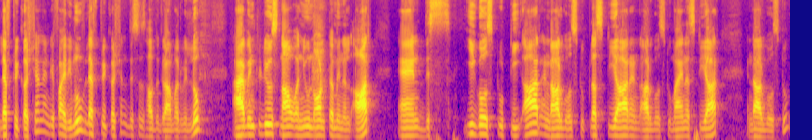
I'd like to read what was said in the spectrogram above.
left recursion and if I remove left recursion this is how the grammar will look. I have introduced now a new non-terminal r and this e goes to tr and r goes to plus tr and r goes to minus tr and r goes to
